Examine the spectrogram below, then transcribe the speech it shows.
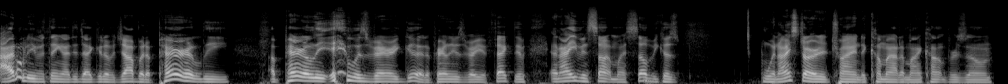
I don't even think I did that good of a job. But apparently, apparently it was very good. Apparently it was very effective, and I even saw it myself because when I started trying to come out of my comfort zone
